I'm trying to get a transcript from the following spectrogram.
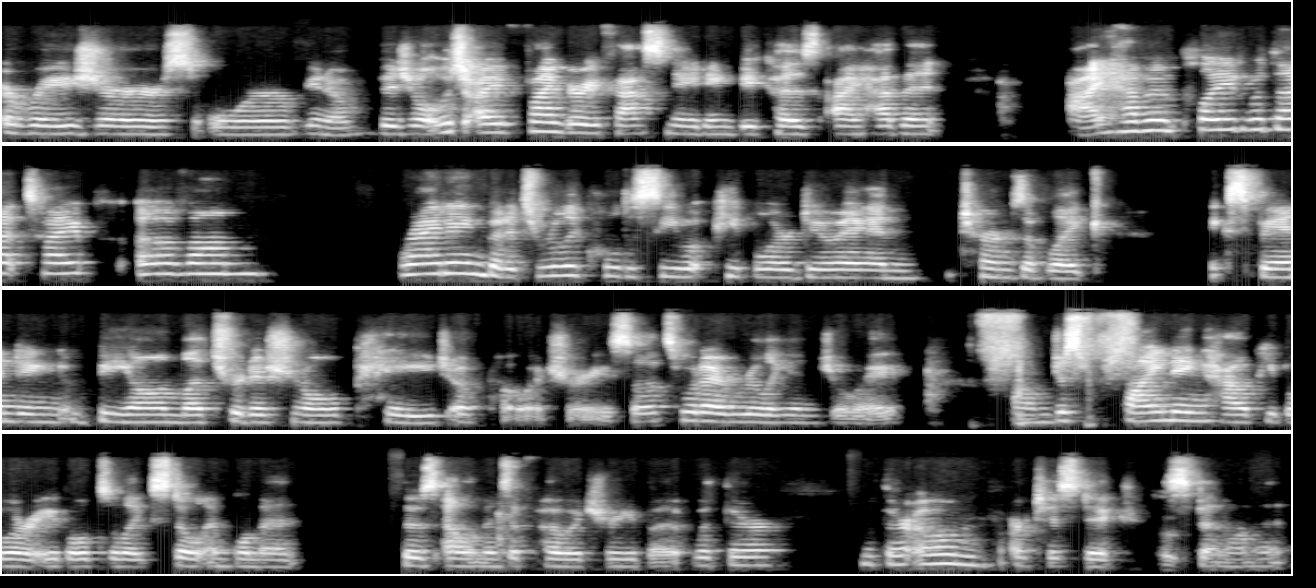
erasures or you know visual which i find very fascinating because i haven't i haven't played with that type of um writing but it's really cool to see what people are doing in terms of like expanding beyond the traditional page of poetry so that's what i really enjoy um, just finding how people are able to like still implement those elements of poetry but with their with their own artistic spin on it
